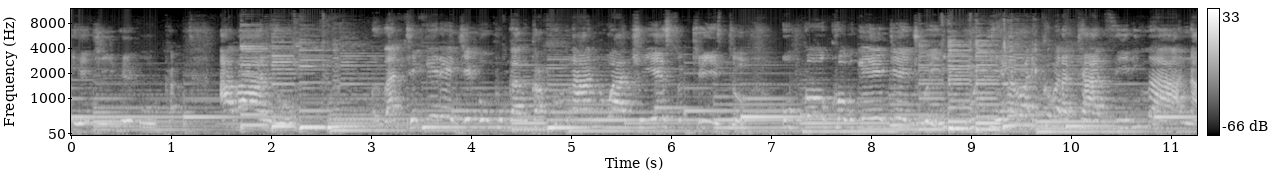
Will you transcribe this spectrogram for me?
gihe cy'imperuka abantu bategereje ukugaruka k'umwami wacu yesu kirisito ubwoko bwegejwe. Mu gihe baba bariko baratazira imana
